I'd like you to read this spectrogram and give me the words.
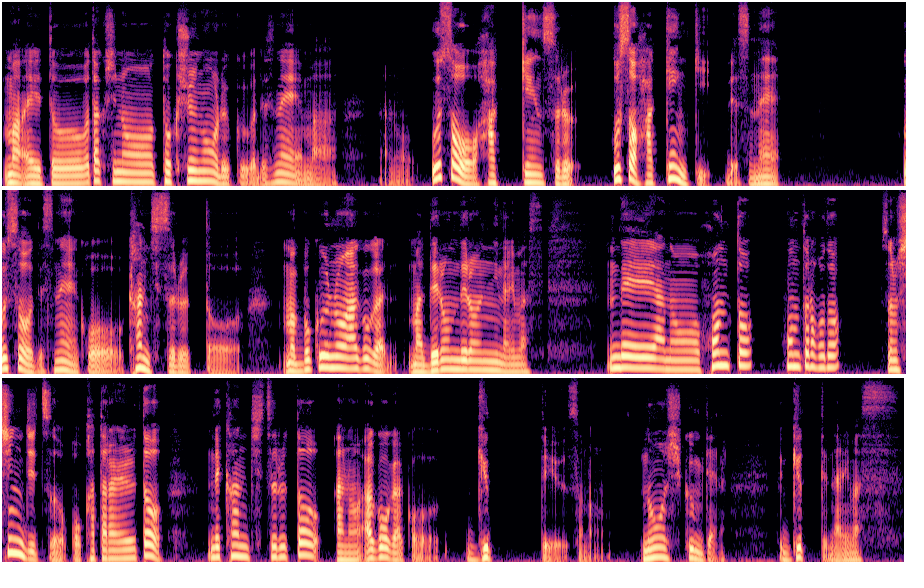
まあえっ、と、私の特殊能力がですね、まあ、あの、嘘を発見する、嘘発見器ですね。嘘をですね、こう、感知すると、まあ僕の顎が、まあデロンデロンになります。んで、あの、本当本当のことその真実をこう語られると、で、感知すると、あの、顎がこう、ギュッっていう、その、濃縮みたいな、ギュッてなります。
